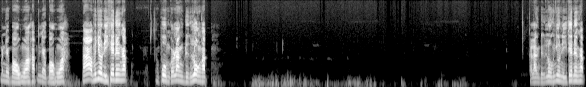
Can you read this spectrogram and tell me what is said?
มันอยากเบาหัวครับ มันอยากเบาหัวมาเอามาโยนอีกเทีนึงครับน้องพ่วมกำลังดึงลงครับ กำลังดึงลงโยนอีกเทีนึงครับ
